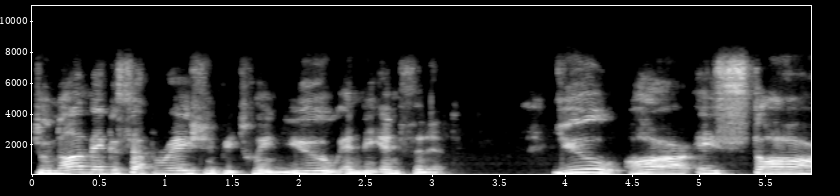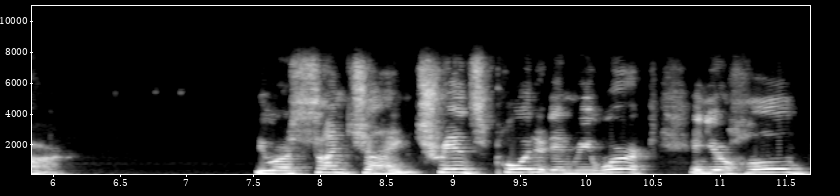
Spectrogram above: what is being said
Do not make a separation between you and the infinite. You are a star. You are sunshine, transported and reworked, and your whole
